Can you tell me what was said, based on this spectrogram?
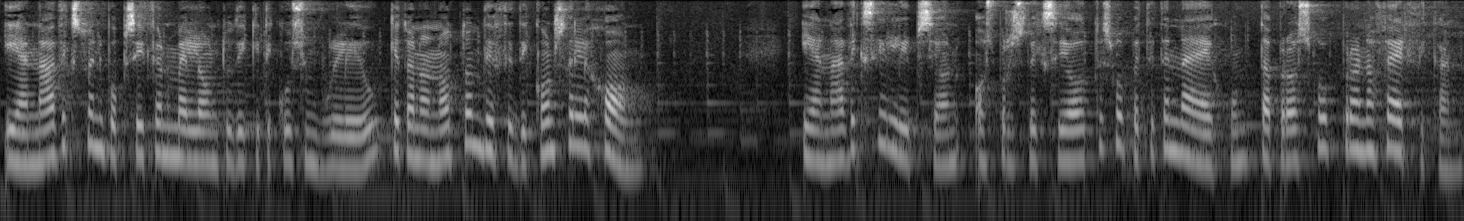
η ανάδειξη των υποψήφιων μελών του Διοικητικού Συμβουλίου και των ανώτων διευθυντικών στελεχών. Η ανάδειξη λήψεων ως προς τις δεξιότητες που απαιτείται να έχουν τα πρόσωπα που προαναφέρθηκαν.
